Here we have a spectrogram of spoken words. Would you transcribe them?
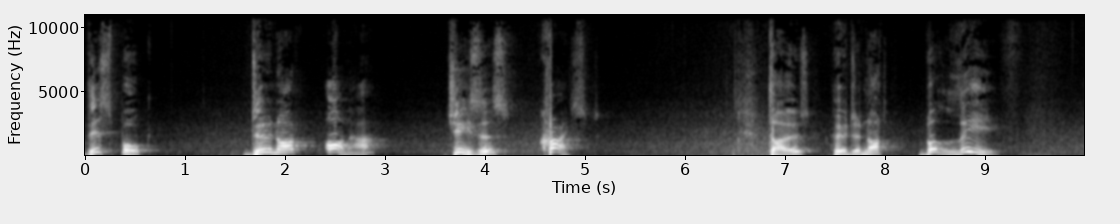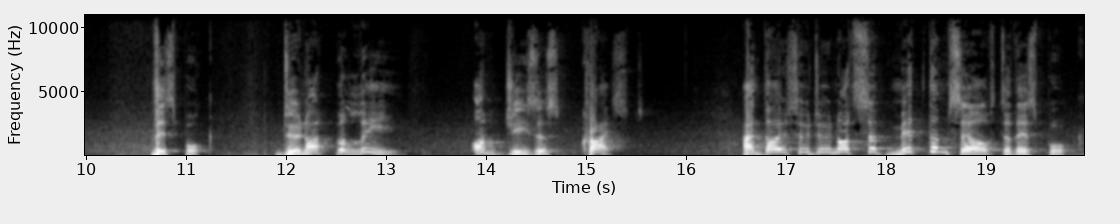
this book do not honour Jesus Christ. Those who do not believe this book do not believe on Jesus Christ. And those who do not submit themselves to this book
